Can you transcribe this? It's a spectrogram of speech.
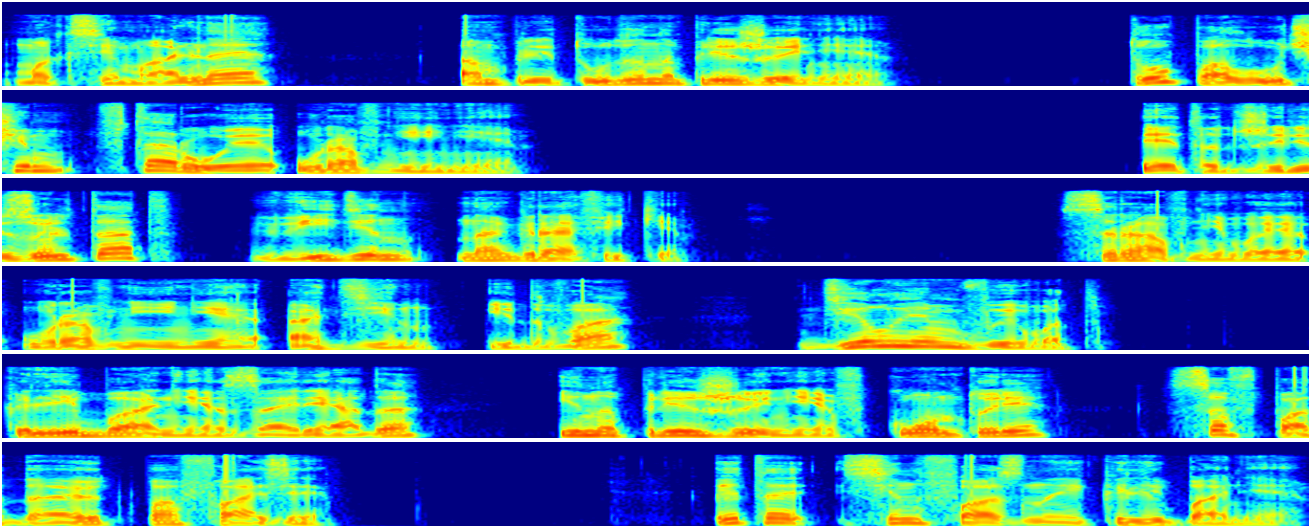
максимальная – амплитуда напряжения. то получим второе уравнение. Этот же результат виден на графике. Сравнивая уравнения 1 и 2, делаем вывод. Колебания заряда и напряжение в контуре совпадают по фазе. Это синфазные колебания.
